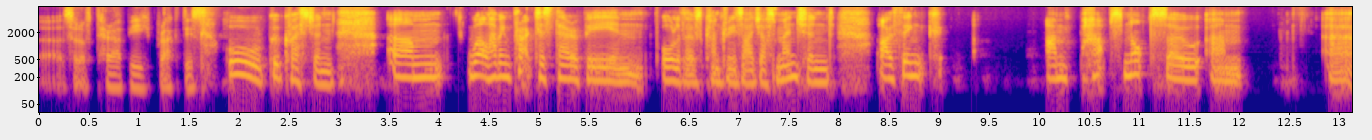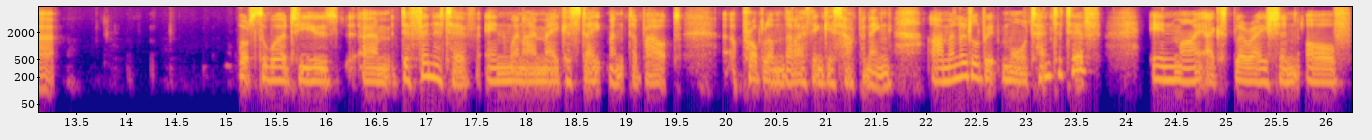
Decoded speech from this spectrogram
uh, sort of therapy practice? Oh, good question. Um, well, having practiced therapy in all of those countries I just mentioned, I think I'm perhaps not so. Um, uh, what's the word to use? Um, definitive in when I make a statement about a problem that I think is happening. I'm a little bit more tentative in my exploration of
